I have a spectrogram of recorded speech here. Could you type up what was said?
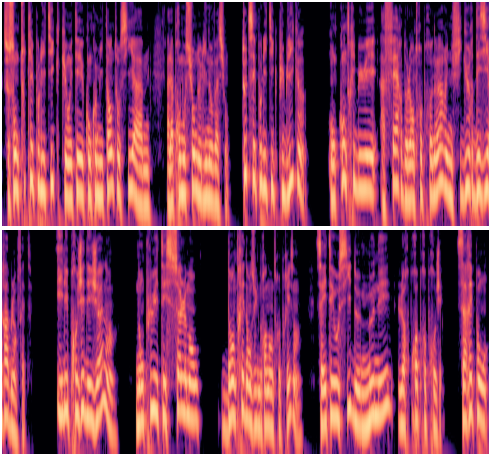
Ce sont toutes les politiques qui ont été concomitantes aussi à, à la promotion de l'innovation. Toutes ces politiques publiques ont contribué à faire de l'entrepreneur une figure désirable en fait. Et les projets des jeunes n'ont plus été seulement d'entrer dans une grande entreprise, ça a été aussi de mener leur propre projet. Ça répond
